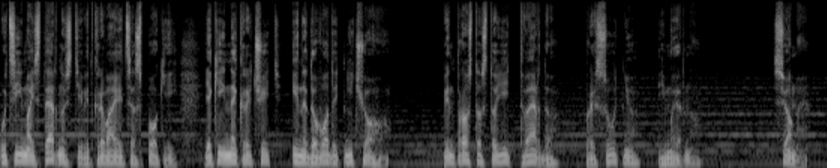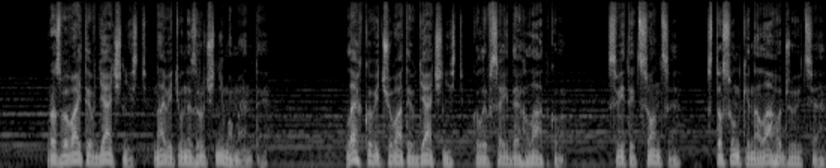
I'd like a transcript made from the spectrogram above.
У цій майстерності відкривається спокій, який не кричить і не доводить нічого. Він просто стоїть твердо, присутньо і мирно. Сьоме. Розвивайте вдячність навіть у незручні моменти. Легко відчувати вдячність, коли все йде гладко, світить сонце, стосунки налагоджуються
